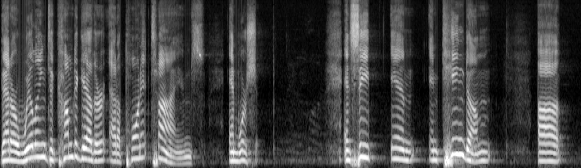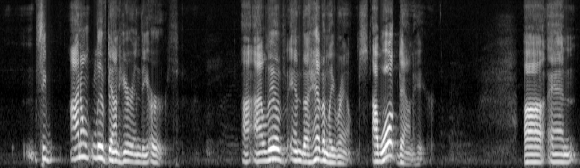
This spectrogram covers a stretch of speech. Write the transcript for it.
that are willing to come together at appointed times and worship. And see, in, in kingdom, uh, see, I don't live down here in the earth. I, live in the heavenly realms. I walk down here. Uh, and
